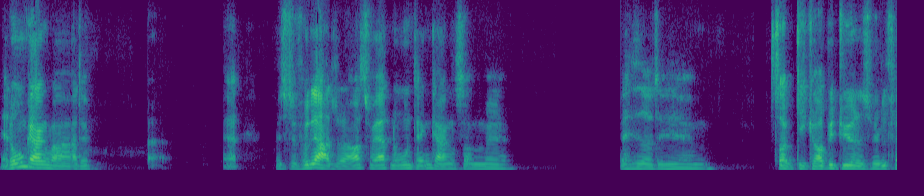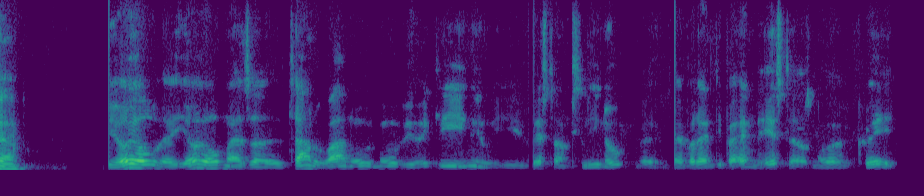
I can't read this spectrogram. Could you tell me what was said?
ja nogle gange var det. Ja. Men selvfølgelig har der også været nogen dengang, som, øh, hvad hedder det, øh, som gik op i dyrenes velfærd. Jo, jo, øh, jo, jo, men altså, tager du bare nu, nu er vi jo ikke lige inde i i westerns lige nu, med, med hvordan de behandler heste og sådan noget kvæg.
